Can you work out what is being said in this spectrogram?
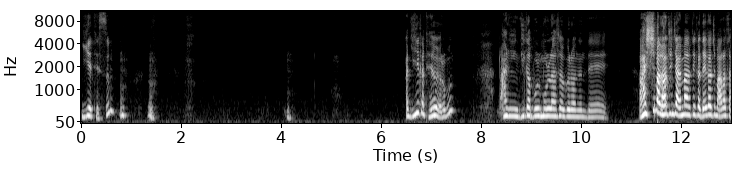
이해됐음? 응, 응. 응. 아 이해가 돼요 여러분? 아니 네가 뭘 몰라서 그러는데 아 씨발 나중에 알만할 테니까 내가 좀 알아서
